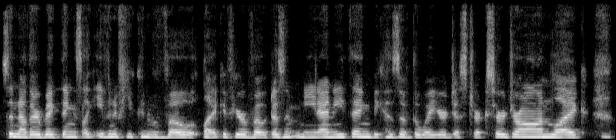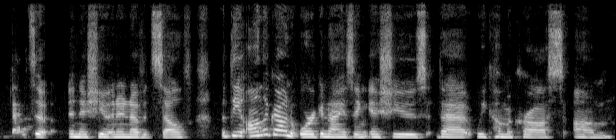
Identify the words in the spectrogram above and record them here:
So another big thing is like even if you can vote, like if your vote doesn't mean anything because of the way your districts are drawn, like that's a, an issue in and of itself. But the on the ground organizing issues that we come across. Um,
